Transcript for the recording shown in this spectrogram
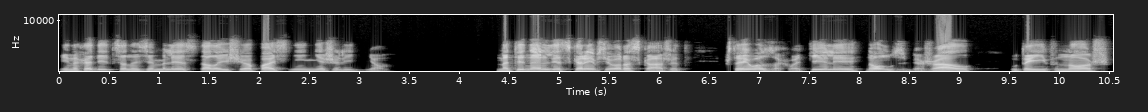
и находиться на земле стало еще опаснее, нежели днем. Матинелли, скорее всего, расскажет, что его захватили, но он сбежал, утаив нож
